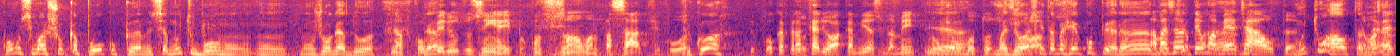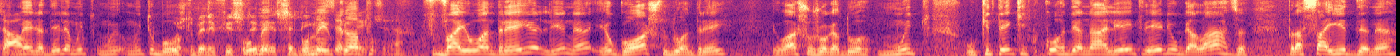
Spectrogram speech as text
como se machuca pouco o cano. Isso é muito bom num, num, num jogador. Não, ficou né? um períodozinho aí por contusão, ano passado ficou. Ficou? Ficou o Campeonato Carioca mesmo também, não é, jogou todos Mas os eu jogos. acho que ele estava recuperando. Ah, mas ela tem uma média alta. Muito alta, é uma né? média alta. A média dele é muito, muito boa. O custo-benefício dele é excelente. O meio-campo é. vai o Andrei ali, né? Eu gosto do Andrei. Eu acho um jogador muito. O que tem que coordenar ali é entre ele e o Galarza para a saída, né?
